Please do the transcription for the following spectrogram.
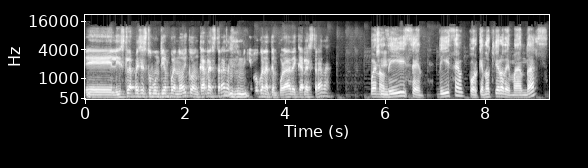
Eh, Liz Clapés estuvo un tiempo en hoy con Carla Estrada, si no me equivoco, en la temporada de Carla Estrada. Bueno, Sí. dicen, dicen, porque no quiero demandas,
